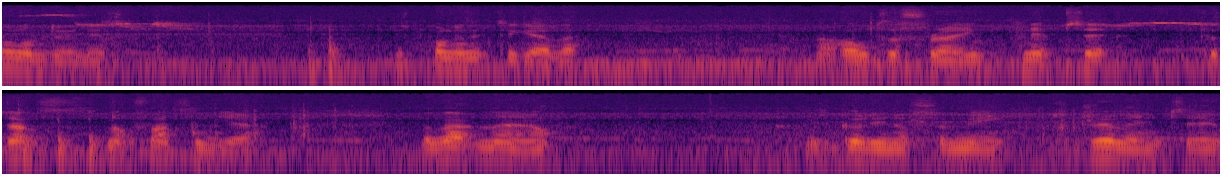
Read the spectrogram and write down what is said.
All I'm doing is just pulling it together. That holds the frame, nips it, because that's not fastened yet. But that now is good enough for me to drill into,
